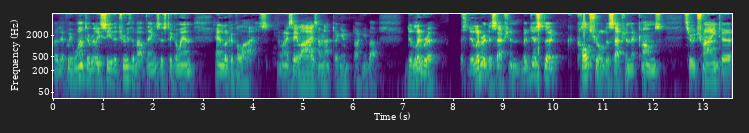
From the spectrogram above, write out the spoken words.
but if we want to really see the truth about things, is to go in and look at the lies. And when I say lies, I'm not talking talking about deliberate deliberate deception, but just the cultural deception that comes through trying to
